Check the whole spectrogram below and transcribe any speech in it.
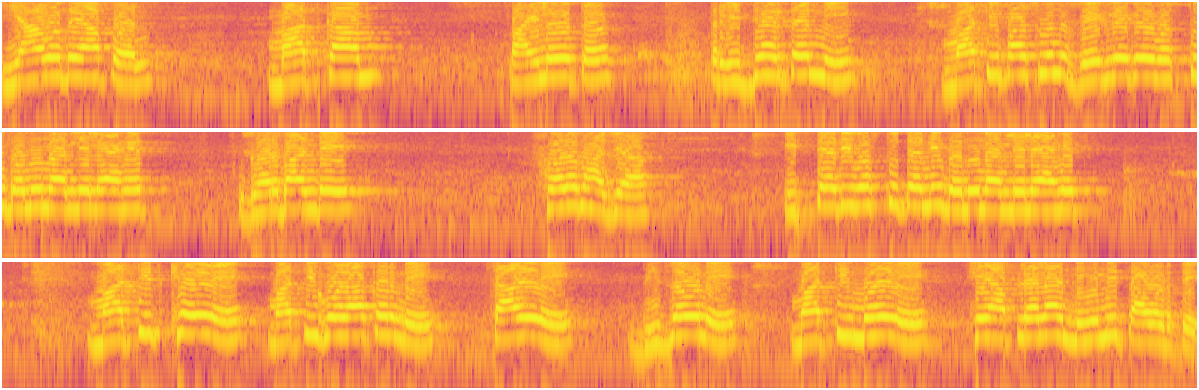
यामध्ये आपण मातकाम पाहिलं होतं. तर विद्यार्थ्यांनी मातीपासून वेगवेगळे वस्तू बनवून आणलेले आहेत. घरभांडे फळभाज्या इत्यादी वस्तू त्यांनी बनवून आणलेल्या आहेत. मातीत खेळणे माती गोळा करणे चाळणे भिजवणे माती मळणे हे आपल्याला नेहमीच आवडते.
